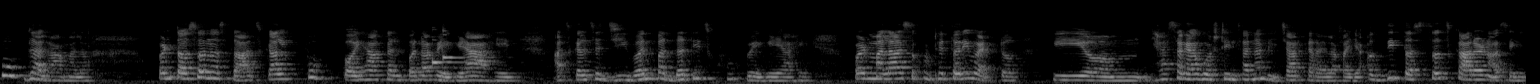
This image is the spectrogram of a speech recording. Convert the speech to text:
खूप झालं आम्हाला. पण तसं नसतं. आजकाल खूप ह्या कल्पना वेगळ्या आहेत. आजकालचं जीवन पद्धतीच खूप वेगळी आहे. पण मला असं कुठेतरी वाटतं की अं, ह्या सगळ्या गोष्टींचा ना विचार करायला पाहिजे. अगदी तसंच कारण असेल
